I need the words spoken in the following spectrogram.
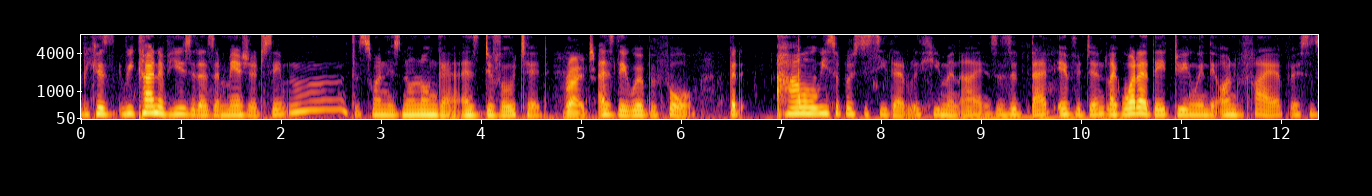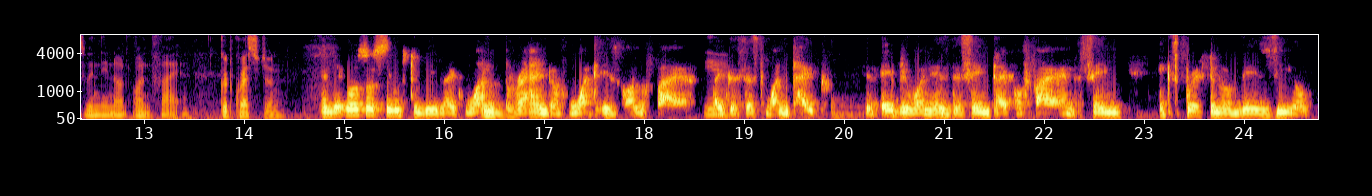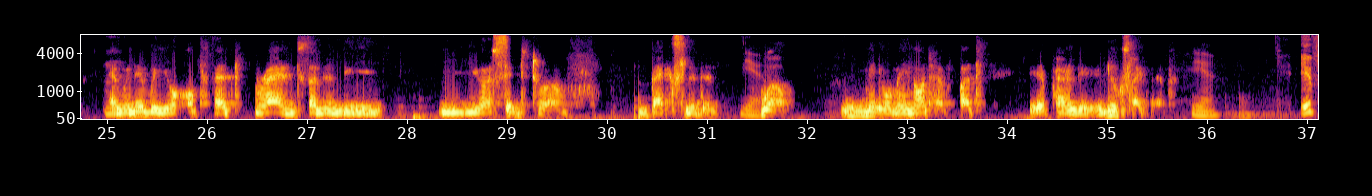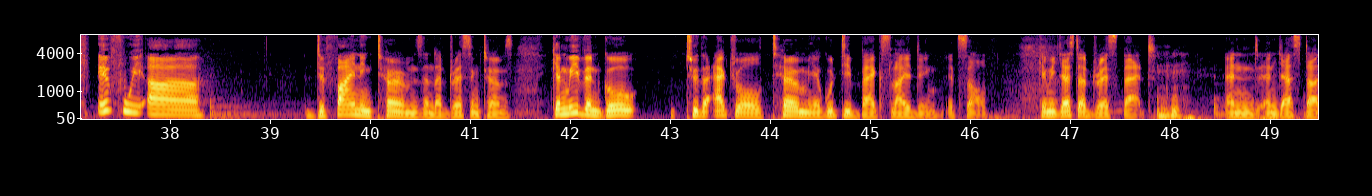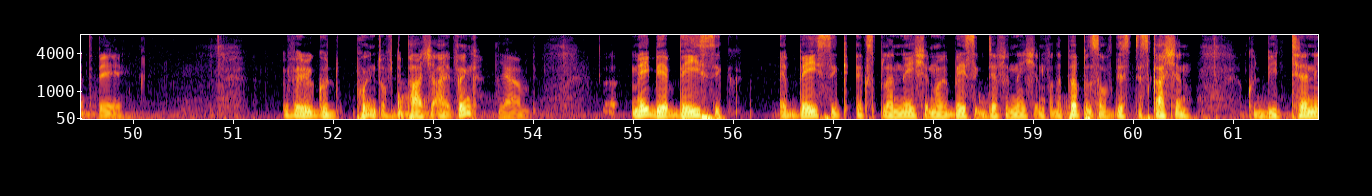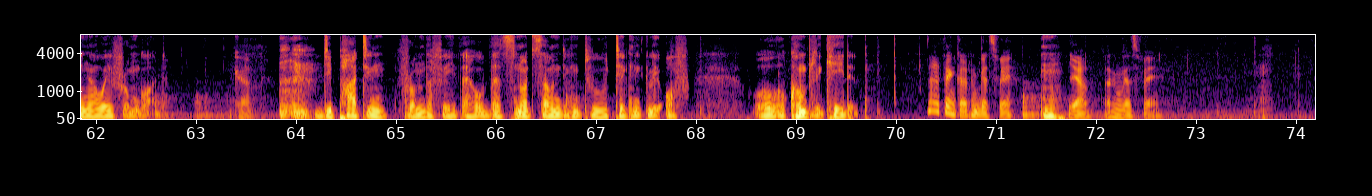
Because we kind of use it as a measure to say, mm, this one is no longer as devoted Right. as they were before. But how are we supposed to see that with human eyes? Is it that evident? Like, what are they doing when they're on fire versus when they're not on fire? Good question. And there also seems to be like one brand of what is on fire. Yeah. Like there's just one type. And everyone has the same type of fire and the same expression of their zeal. Mm. And whenever you're off that brand, suddenly you you are said to have backslidden. Yeah. Well, may or may not have, but apparently it looks like that. Yeah. if if we are defining terms and addressing terms, can we even go to the actual term yaguti backsliding itself? Can we just address that mm-hmm. and and just start there? Very good point of departure, I think. Yeah. Maybe a basic, a basic explanation or a basic definition for the purpose of this discussion could be turning away from God, Okay. departing from the faith. I hope that's not sounding too technically off or complicated. I think I think that's fair. Mm. Yeah, I think that's fair.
